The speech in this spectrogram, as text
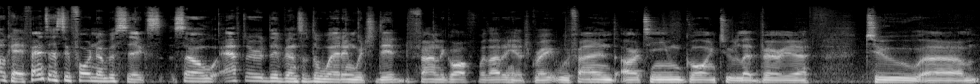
okay, Fantastic Four number six. So after the events of the wedding, which did finally go off without a hitch, great. We find our team going to Latveria to um,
